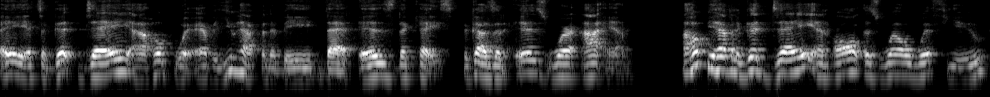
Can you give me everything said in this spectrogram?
Hey, it's a good day. I hope wherever you happen to be, that is the case because it is where I am. I hope you're having a good day and all is well with you,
